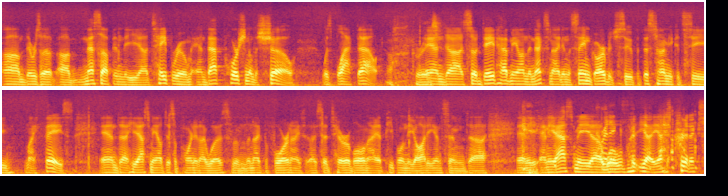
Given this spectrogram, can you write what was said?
um, there was a, a mess up in the uh, tape room, and that portion of the show was blacked out. great. And uh, so Dave had me on the next night in the same garbage suit, but this time you could see my face. And uh, he asked me how disappointed I was from the night before, and I, I said terrible, and I had people in the audience, and, uh, and, he, and he asked me, uh, well, yeah, he asked critics.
